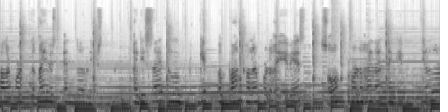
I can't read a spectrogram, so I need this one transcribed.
Color for the iris and the lips. I decide to give a brown color for the iris, so for the highlight I give yellow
